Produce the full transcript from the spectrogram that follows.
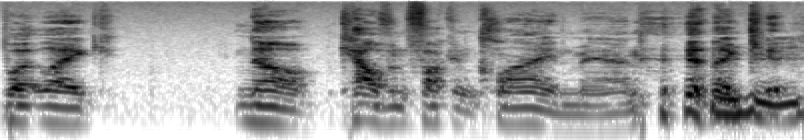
but like no Calvin fucking Klein, man. like Mhm.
